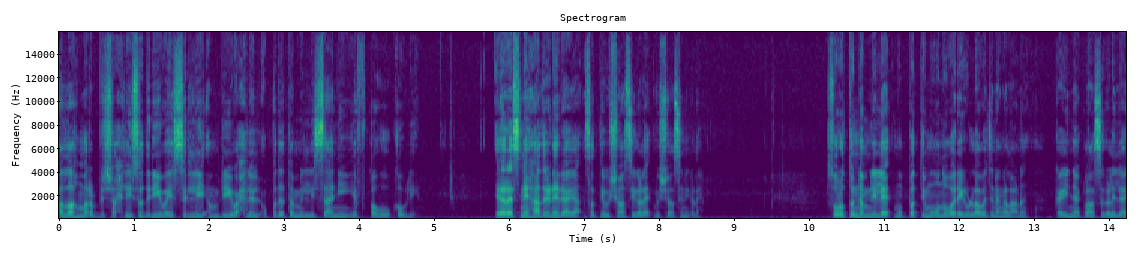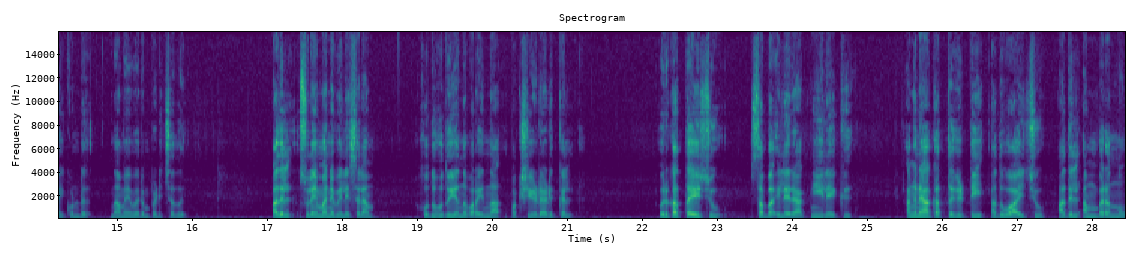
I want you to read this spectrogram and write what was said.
അല്ലാഹുമ്മ റബ്ബി ഷ്റഹ് ലി സദ്രി വയസ്സിർ അംരി വഹ്ലുൽ ഉഖ്ദത മിൻ ലിസാനി യഫ്ഖഹു ഖൗലി ഏറെ സ്നേഹാദരണരായ സത്യവിശ്വാസികളെ വിശ്വാസിനികളെ സൂറത്തു നംലിലെ മുപ്പത്തി മൂന്ന് വരെയുള്ള വചനങ്ങളാണ് കഴിഞ്ഞ ക്ലാസ്സുകളിലായിക്കൊണ്ട് നാം ഏവരും പഠിച്ചത്. അതിൽ സുലൈമാൻ നബി അലൈഹി സ്വലാം ഹുദുഹുദു എന്ന് പറയുന്ന പക്ഷിയുടെ അടുക്കൽ ഒരു കത്തയച്ചു സഭയിലെ രാജ്ഞിയിലേക്ക്. അങ്ങനെ ആ കത്ത് കിട്ടി അത് വായിച്ചു അതിൽ അമ്പരന്നു.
